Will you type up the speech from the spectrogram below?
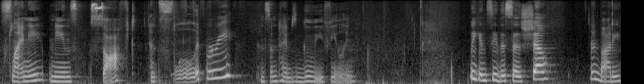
Slimy means soft and slippery and sometimes gooey feeling. We can see this says shell and body.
